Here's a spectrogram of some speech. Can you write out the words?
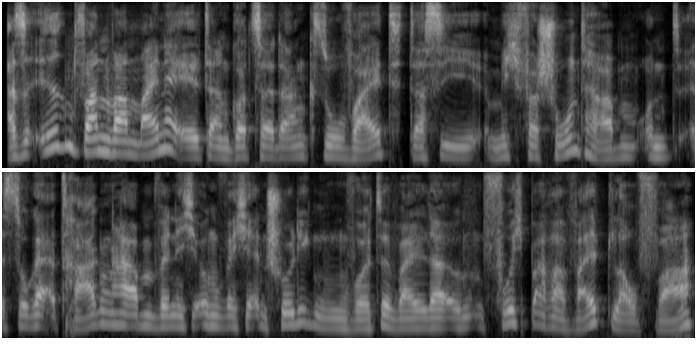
Also irgendwann waren meine Eltern Gott sei Dank so weit, dass sie mich verschont haben und es sogar ertragen haben, wenn ich irgendwelche Entschuldigungen wollte, weil da irgendein furchtbarer Waldlauf war,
